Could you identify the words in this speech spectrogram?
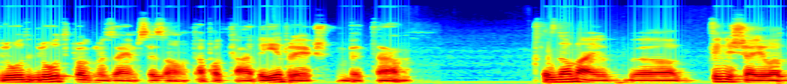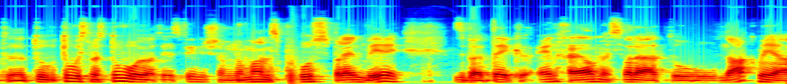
grūti, grūti prognozējama sezona, tāpat kā arī iepriekš. Bet, um, Es domāju, uh, finišējot, tu, tu vismaz tuvojoties finišam no manas puses par NBA, es gribētu teikt, ka NHL mēs varētu nākamajā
